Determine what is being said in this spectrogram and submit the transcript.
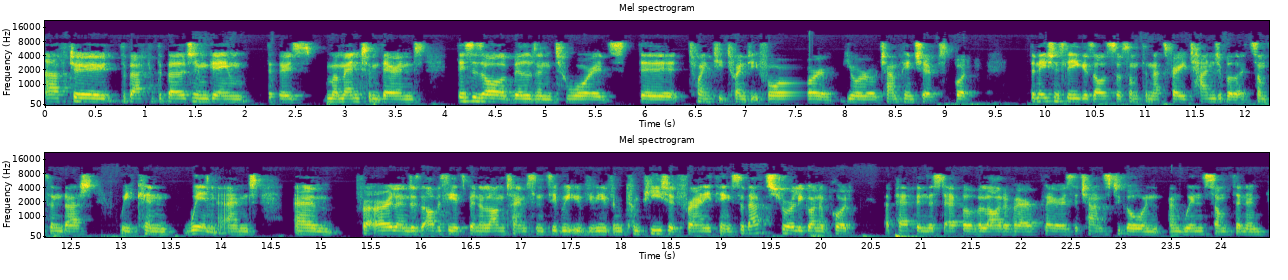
after the back of the Belgium game, there's momentum there, and this is all building towards the 2024 Euro Championships. But the Nations League is also something that's very tangible. It's something that we can win, and um, for Ireland, is obviously it's been a long time since we've even competed for anything. So that's surely going to put a pep in the step of a lot of our players, a chance to go and, and win something and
